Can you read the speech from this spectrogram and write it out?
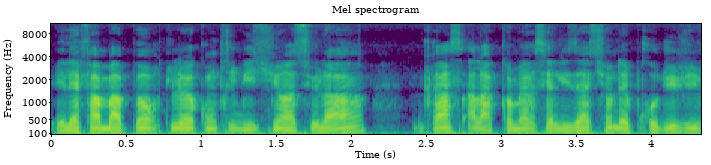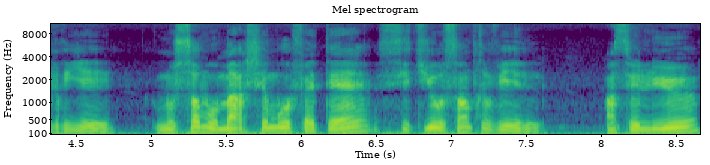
et les femmes apportent leur contribution à cela grâce à la commercialisation des produits vivriers. Nous sommes au marché Maufeté, situé au centre-ville. En ce lieu,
